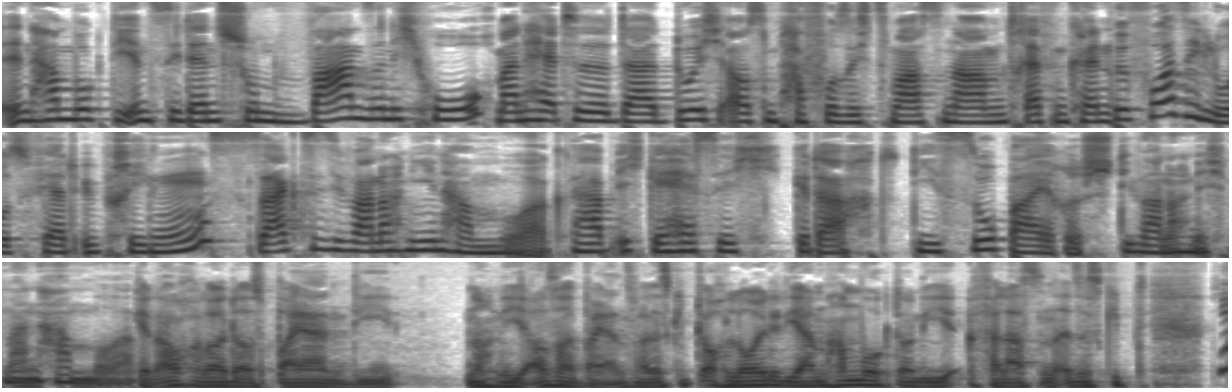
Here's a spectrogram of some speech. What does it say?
in Hamburg die Inzidenz schon wahnsinnig hoch. Man hätte da durchaus ein paar Vorsichtsmaßnahmen treffen können. Bevor sie losfährt übrigens, sagt sie, sie war noch nie in Hamburg. Da habe ich gehässig gedacht, die ist so bayerisch, die war noch nicht mal in Hamburg. Ich kenne auch Leute aus Bayern, die noch nie außerhalb Bayerns, weil es gibt auch Leute, die haben Hamburg noch nie verlassen. Also es gibt. Ja,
